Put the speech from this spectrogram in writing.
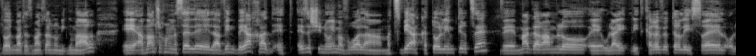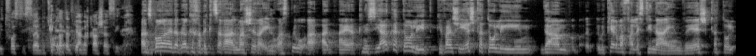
ועוד מעט הזמן שלנו נגמר. Uh, אמרנו שאנחנו ננסה להבין ביחד את איזה שינויים עברו על המצביע הקתולי אם תרצה ומה גרם לו uh, אולי להתקרב יותר לישראל או לתפוס את ישראל בצורה אחת על פי המחקר שעשית. אז בואו נדבר ככה בקצרה על מה שראינו. אז תראו, הכנסייה הקתולית, כיוון שיש קתולים גם בקרב הפלסטינאים ויש קתולים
